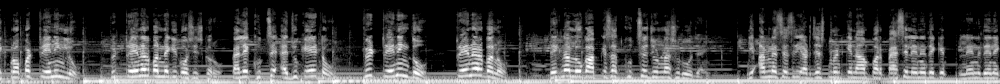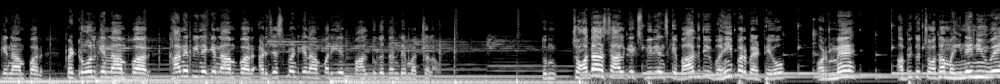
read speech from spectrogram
एक प्रॉपर ट्रेनिंग लो। फिर ट्रेनर बनने की कोशिश करो। पहले खुद से एजुकेट हो। फिर ट्रेनिंग दो। ट्रेनर बनो। देखना लोग आपके साथ खुद से जुड़ना शुरू हो जाएँगे। ये अननेसेसरी एडजस्टमेंट के नाम पर, पैसे लेने दे के, लेने देने के नाम पर पेट्रोल के नाम पर, खाने पीने के नाम पर एडजस्टमेंट के नाम पर ये फालतू के धंधे मत चलाओ। तुम चौदह साल के एक्सपीरियंस के बाद भी वहीं पर बैठे हो और मैं अभी तो चौदह महीने नहीं हुए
